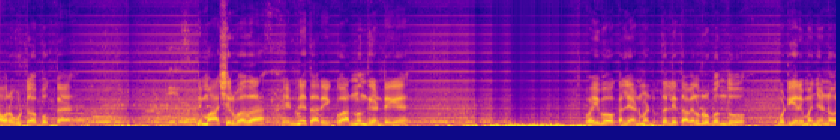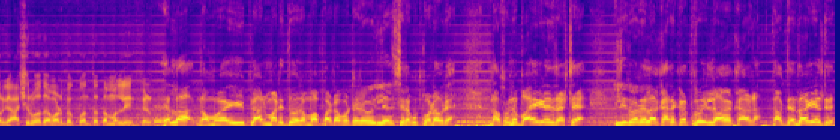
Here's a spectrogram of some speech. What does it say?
ಅವರ ಹುಟ್ಟುಹಬ್ಬಕ್ಕೆ ನಿಮ್ಮ ಆಶೀರ್ವಾದ ಎಂಟನೇ ತಾರೀಕು ಹನ್ನೊಂದು ಗಂಟೆಗೆ ವೈಭವ ಕಲ್ಯಾಣ ಮಂಟಪದಲ್ಲಿ ತಾವೆಲ್ಲರೂ ಬಂದು ಮೊಟ್ಟಿಗೇರಿ ಮಂಜಣ್ಣವ್ರಿಗೆ ಆಶೀರ್ವಾದ ಮಾಡಬೇಕು ಅಂತ ತಮ್ಮಲ್ಲಿ ಎಲ್ಲ ನಮ್ಮ ಈ ಪ್ಲ್ಯಾನ್ ಮಾಡಿದ್ದು ನಮ್ಮ ಪಟಾಪಟರು ಇಲ್ಲಿ ಚೆನ್ನಾಗಿ ಕೂತ್ಕೊಂಡವ್ರೆ. ನಾವು ಸುಮ್ಮನೆ ಬಾಯಿಗೆ ಹೇಳಿದ್ರೆ ಅಷ್ಟೇ. ಇಲ್ಲಿರೋರೆಲ್ಲ ಕಾರ್ಯಕರ್ತರು ಇಲ್ಲಿ ಆಗೋ ಕಾರಣ. ನಾವು ಜನರಾಗಿ ಹೇಳ್ತೀವಿ.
